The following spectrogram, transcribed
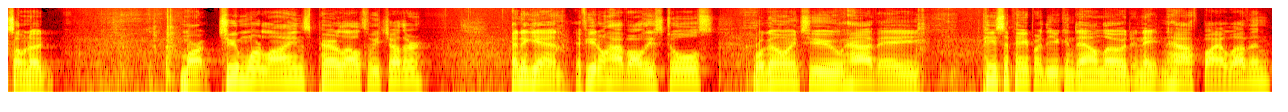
So I'm going to mark two more lines parallel to each other. And again, if you don't have all these tools, we're going to have a piece of paper that you can download an 8.5 by 11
